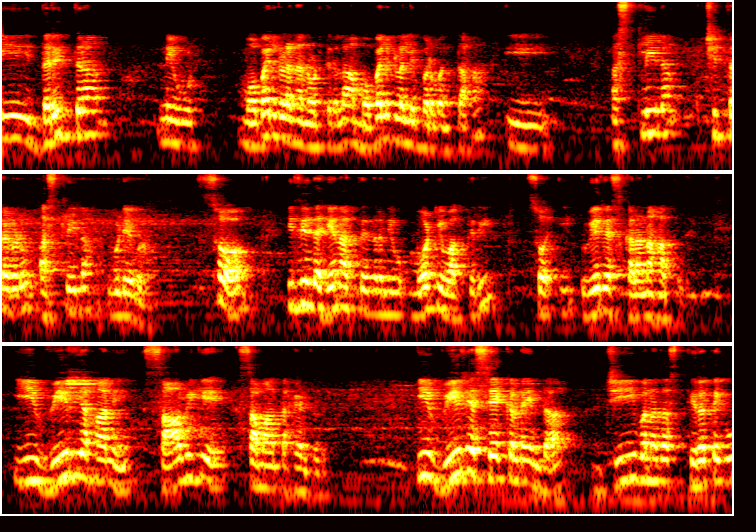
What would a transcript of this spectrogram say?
ಈ ದರಿದ್ರ ನೀವು ಮೊಬೈಲ್ಗಳನ್ನು ನೋಡ್ತಿರಲ್ಲ, ಆ ಮೊಬೈಲ್ಗಳಲ್ಲಿ ಬರುವಂತಹ ಈ ಅಶ್ಲೀಲ ಚಿತ್ರಗಳು, ಅಶ್ಲೀಲ ವಿಡಿಯೋಗಳು. ಸೊ ಇದರಿಂದ ಏನಾಗ್ತದೆ ಅಂದರೆ ನೀವು ಮೋಟಿವ್ ಆಗ್ತೀರಿ. ಸೊ ಈ ವೀರ್ಯ ಸ್ಖಲನ ಆಗ್ತದೆ. ಈ ವೀರ್ಯ ಹಾನಿ ಸಾವಿಗೆ ಸಮ ಅಂತ ಹೇಳ್ತದೆ. ಈ ವೀರ್ಯ ಸೇಕರಣೆಯಿಂದ ಜೀವನದ ಸ್ಥಿರತೆಗೂ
